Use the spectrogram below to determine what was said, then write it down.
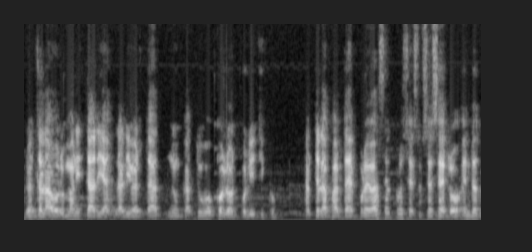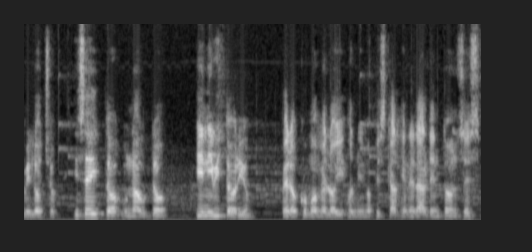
Nuestra labor humanitaria, la libertad, nunca tuvo color político. Ante la falta de pruebas, el proceso se cerró en 2008 y se dictó un auto inhibitorio. Pero como me lo dijo el mismo fiscal general de entonces,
